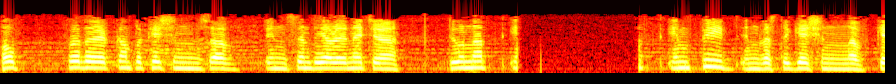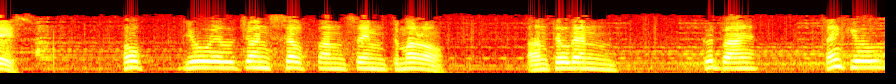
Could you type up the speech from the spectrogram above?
Hope further complications of incendiary nature do not im- impede investigation of case. Hope you will join self on same tomorrow. Until then, goodbye. Thank you.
